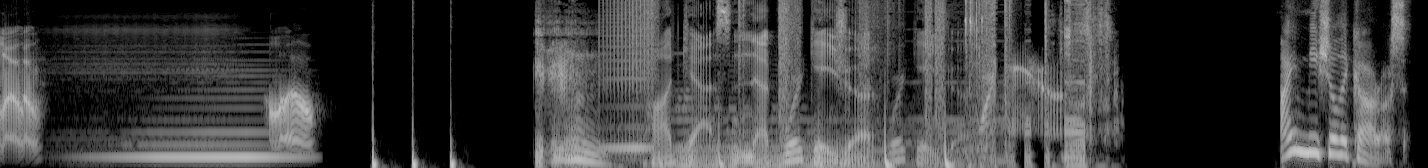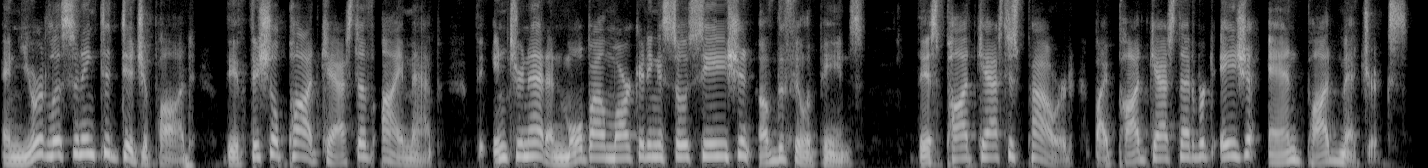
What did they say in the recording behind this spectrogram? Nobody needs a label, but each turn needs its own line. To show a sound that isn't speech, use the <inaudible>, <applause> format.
Hello? Hello? <clears throat>
Podcast Network Asia. Network Asia.
I'm Misha Licaros, and you're listening to Digipod, the official podcast of IMMAP, the Internet and Mobile Marketing Association of the Philippines. This podcast is powered by Podcast Network Asia and Podmetrics.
